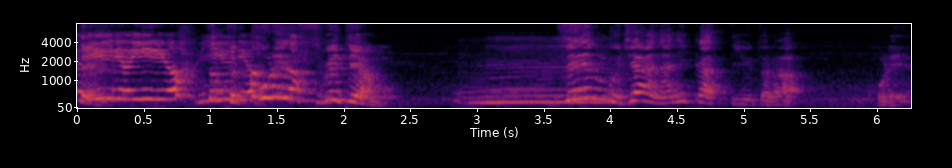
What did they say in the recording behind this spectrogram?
てー有料有料だ有料これが全てやもん。全部じゃあ何かって言うたらこれやね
